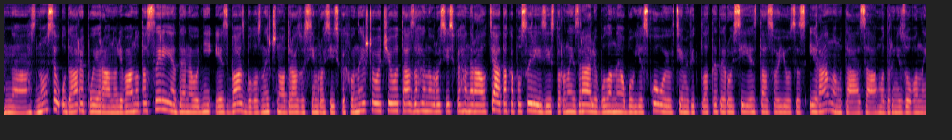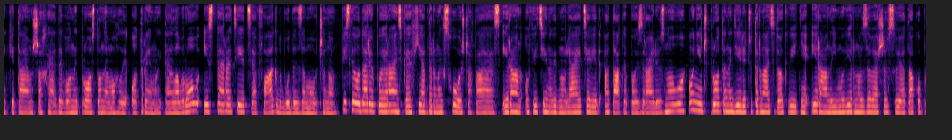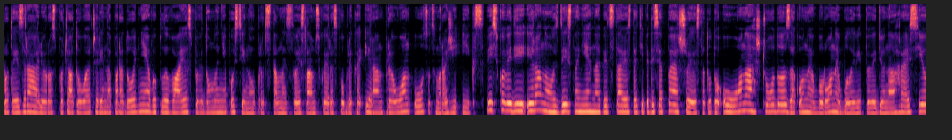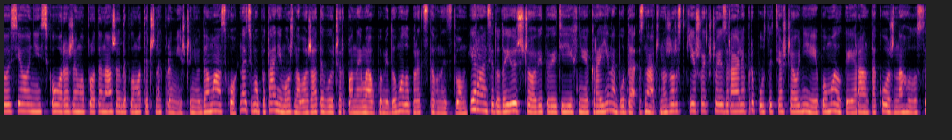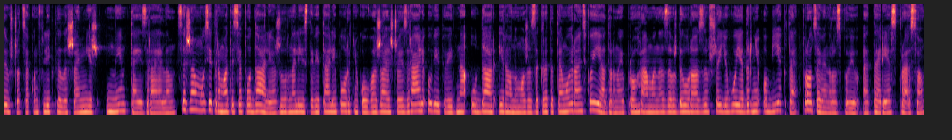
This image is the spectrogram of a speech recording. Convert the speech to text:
на зносив удари по Ірану, Лівану та Сирії, де на одній із баз було знищено одразу сім російських винищувачів та загинув російський генерал. Ця атака по Сирії зі сторони Ізраїлю була не обов'язковою. Втім, відплатити Росії та Союз з Іраном та за модернізований Китаєм шахеди вони просто не могли отримати. Лавров із Тераті це факт буде замовчено. Після ударів по іранських ядерних сховищах та з Іран офіційно відмовляється від атаки по Ізраїлю. Знову у ніч проти неділі, 14 квітня, Іран ймовірно завершив свою атаку проти Ізраїлю. Розпочату ввечері напередодні випливає з повідомлення постійного представництва Ісламської Республіки Іран при ООН у соцмережі X. Військові дії Ірану здійснені на підставі статті 51 статуту ООН щодо законної оборони були відповіддю на агресію сіоністського режиму проти наших дипломатичних приміщень у Дамаску. На цьому питанні можна вважати вичерпаним. Повідомило представництво. Іранці додають, що відповідь їхньої країни буде значно жорсткішою, якщо Ізраїль припуститься ще однієї помилки. Іран також наголосив, що це конфлікти лише між ним та Ізраїлем. США мусить триматися подалі. Журналіст Віталій Портніков вважає, що Ізраїль у відповідь на удар Ірану може закрити тему іранської ядерної програми, назавжди уразивши його ядерні об'єкти. Про це він розповів етері Еспресо.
